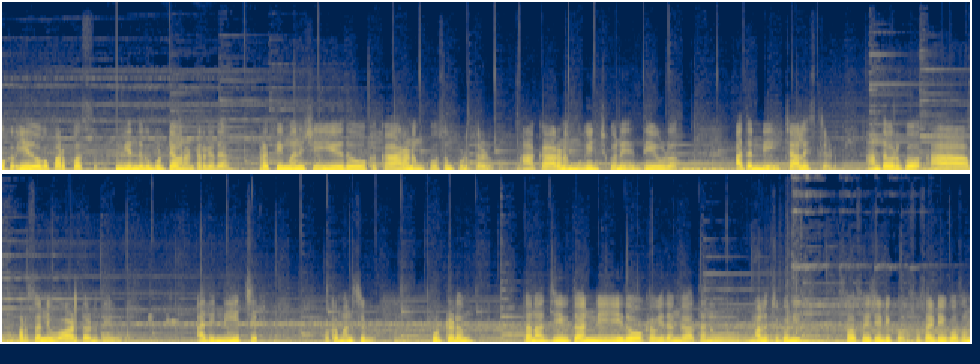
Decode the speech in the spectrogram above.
ఒక ఏదో ఒక పర్పస్. నువ్వు ఎందుకు పుట్టావని అంటారు కదా ప్రతి మనిషి ఏదో ఒక కారణం కోసం పుడతాడు. ఆ కారణం ముగించుకొని దేవుడు అతన్ని చాలిస్తాడు. అంతవరకు ఆ పర్సన్ని వాడతాడు దేవుడు. అది నేచర్. ఒక మనిషి పుట్టడం తన జీవితాన్ని ఏదో ఒక విధంగా తను మలుచుకొని సొసైటీ సొసైటీ కోసం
